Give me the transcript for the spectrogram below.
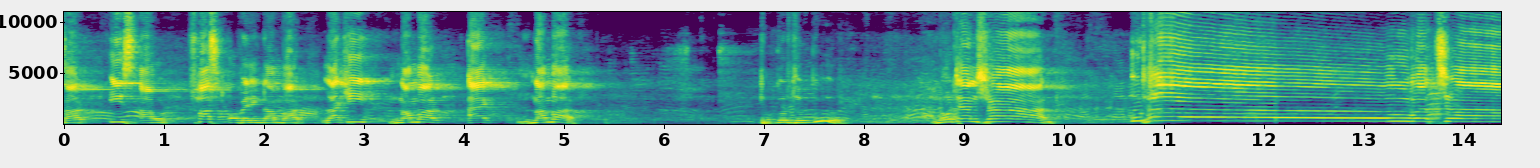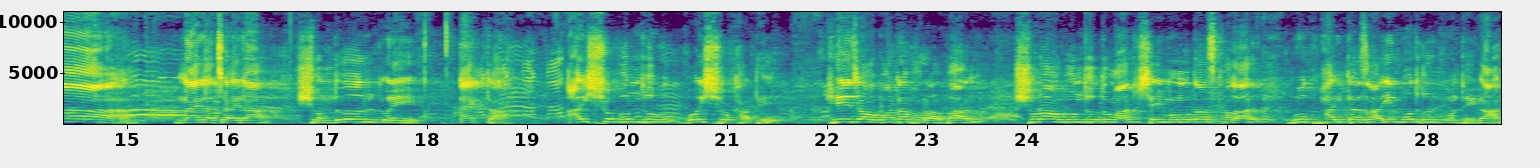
sir is out first opening number lucky number এক নাম্বার। ধুকুর ধুকুর। নো টেনশন উঠাও, বাচ্চা। নাইরা চাইরা সুন্দর করে একটা আইস্য বন্ধু বৈশ্য খাটে। খেয়ে যাও বাটা ভরা পান শোনাও বন্ধু তোমার সেই মমতাজ খালার বুক ফাইটা যাই মধুর কণ্ঠে গান।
